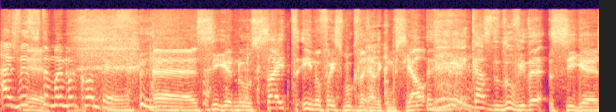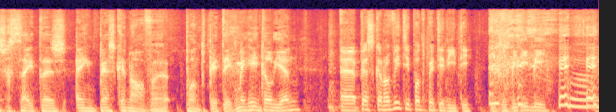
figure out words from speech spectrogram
Às vezes É. também me acontece. Uh, siga no site e no Facebook da Rádio Comercial e em caso de dúvida, siga as receitas em pescanova.pt. Como é que é em italiano? Uh, pescanoviti.pt. Hey,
